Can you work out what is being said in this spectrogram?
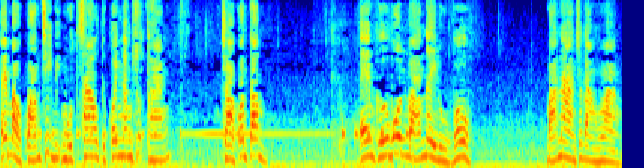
Em bảo quán chị bị một sao từ quanh năm suốt tháng. Chả quan tâm. Em cứ buôn bán đầy đủ vô. Bán hàng cho đàng hoàng.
